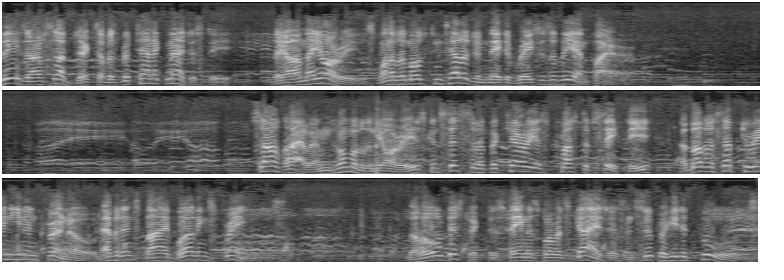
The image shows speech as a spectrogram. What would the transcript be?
These are subjects of His Britannic Majesty. They are Maoris, one of the most intelligent native races of the empire. South Island, home of the Maoris, consists of a precarious crust of safety above a subterranean inferno, evidenced by boiling springs. The whole district is famous for its geysers and superheated pools,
